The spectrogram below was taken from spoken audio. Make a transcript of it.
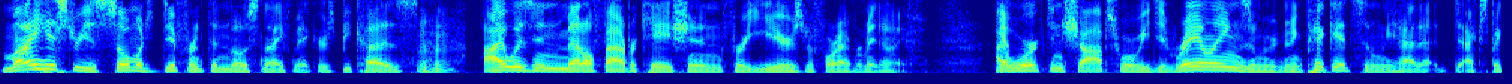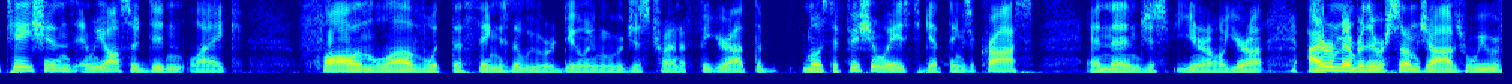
My history is so much different than most knife makers because I was in metal fabrication for years before I ever made a knife. I worked in shops where we did railings and we were doing pickets and we had uh, expectations and we also didn't like fall in love with the things that we were doing. We were just trying to figure out the most efficient ways to get things across and then just you know you're on I remember there were some jobs where we were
